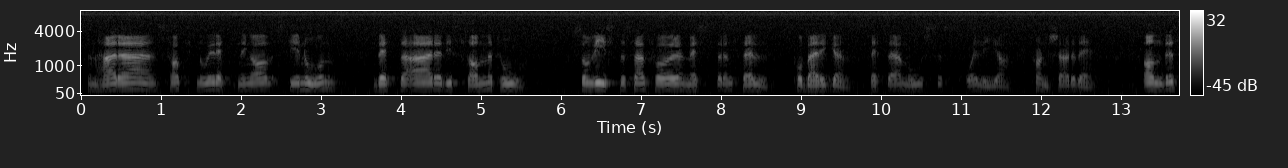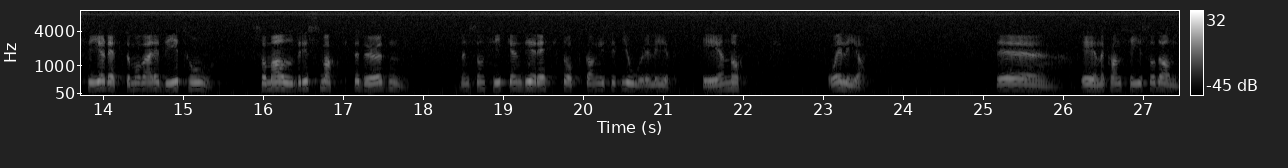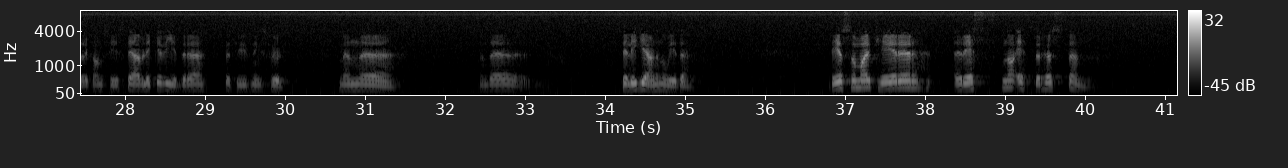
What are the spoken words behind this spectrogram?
Men her er sagt noe i retning av, sier noen, dette er de samme to som viste seg for mesteren selv på berget. Dette er Moses og Elia. Kanskje er det det. Andre sier dette må være de to som aldri smakte døden, men som fikk en direkte oppgang i sitt jordeliv, Enok og Elias. Det ene kan sies, og det andre kan sies. Det er vel ikke videre betydningsfullt, men, eh, men det, det ligger gjerne noe i det. Det som markerer resten av etterhøsten,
